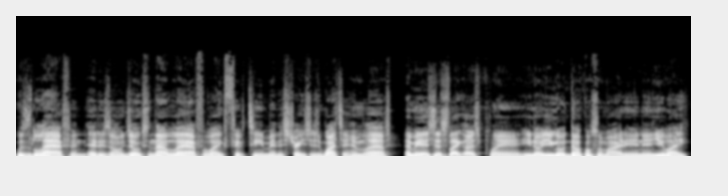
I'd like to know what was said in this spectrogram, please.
was laughing at his own jokes, and I laughed for like 15 minutes straight just watching him laugh. I mean, it's just like us playing. You know, you go dunk on somebody, and then you like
